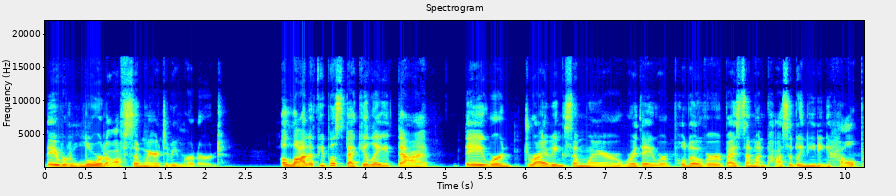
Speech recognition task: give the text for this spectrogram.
they were lured off somewhere to be murdered. A lot of people speculate that they were driving somewhere where they were pulled over by someone possibly needing help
